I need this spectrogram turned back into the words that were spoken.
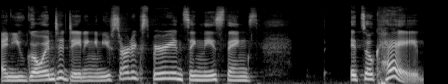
and you go into dating and you start experiencing these things it's okay.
